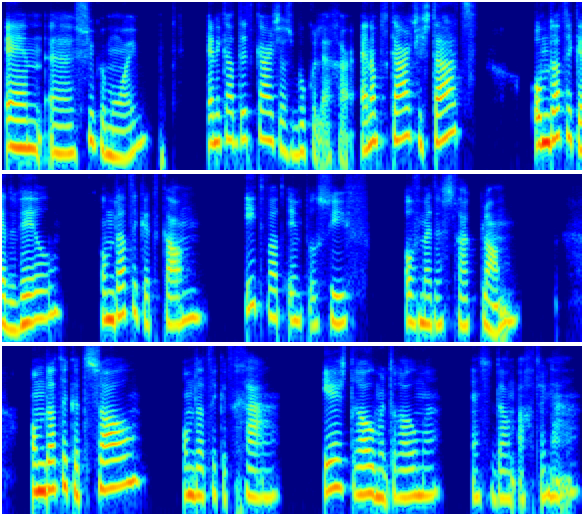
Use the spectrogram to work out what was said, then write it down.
En uh, super mooi. En ik had dit kaartje als boekenlegger. En op het kaartje staat, omdat ik het wil, omdat ik het kan, iets wat impulsief of met een strak plan. Omdat ik het zal, omdat ik het ga. Eerst dromen, dromen en ze dan achterna.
